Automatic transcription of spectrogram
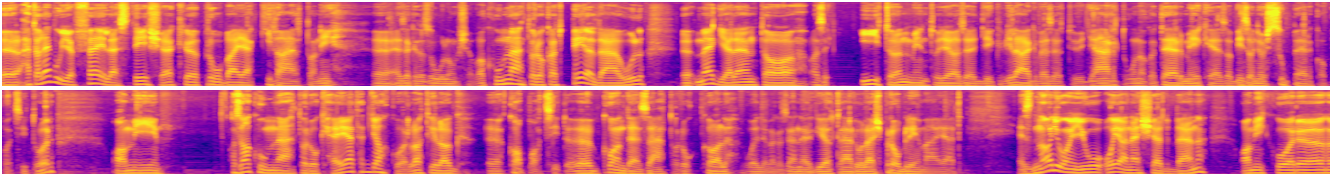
Hát a legújabb fejlesztések próbálják kiváltani ezeket az ólomsav akkumulátorokat. Például megjelent a, az Eaton, mint ugye az egyik világvezető gyártónak a terméke, ez a bizonyos szuperkapacitor, ami az akkumulátorok helyett hát gyakorlatilag kapacit, kondenzátorokkal oldja meg az energiatárolás problémáját. Ez nagyon jó olyan esetben, amikor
